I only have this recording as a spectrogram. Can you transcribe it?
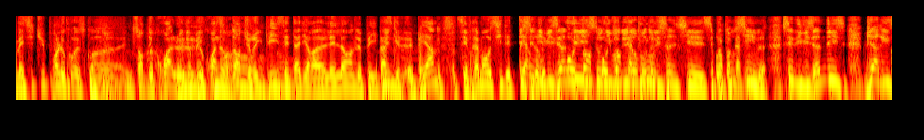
non, mais si tu prends le, qu'on- une sorte de croix, le, le mais croissant d'or du rugby, c'est-à-dire euh, Landes, le Pays Basque, et le Béarn, c'est vraiment aussi des terres c'est de rugby divisé en 10 autant, au niveau autant du qu'à nombre de Toulouse. licenciés. C'est pas possible. C'est divisé en 10. Biarritz,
